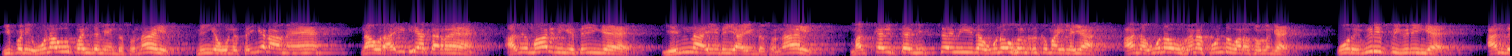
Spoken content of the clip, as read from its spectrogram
இப்படி உணவு பஞ்சம் என்று சொன்னால் நீங்க ஒண்ணு செய்யலாமே நான் ஒரு ஐடியா தர்றேன். அது மாதிரி நீங்க செய்யுங்க. என்ன ஐடியா என்று சொன்னால் மக்கள்கிட்ட மிச்ச மீத உணவுகள் இருக்குமா இல்லையா? அந்த உணவுகளை கொண்டு வர சொல்லுங்க. ஒரு விரிப்பு விரிங்க. அந்த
